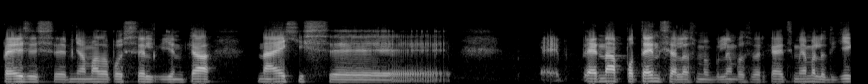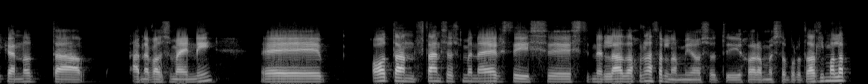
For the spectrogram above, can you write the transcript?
παίζεις σε μια ομάδα όπως η Celtic, γενικά να έχεις ε, ε, ένα potential, ας πούμε, που λέμε έτσι, μια μελλοντική ικανότητα ανεβασμένη, ε, όταν φτάνεις ας πούμε, να έρθεις ε, στην Ελλάδα, χωρίς να θέλω να μειώσω τη χώρα μέσα στο πρωτάθλημα, αλλά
